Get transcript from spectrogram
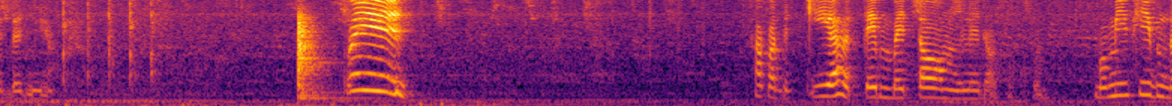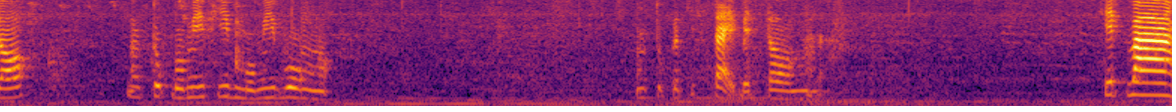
ะเป็นเนี่ยวิเขาก็จะเกี้ยเต็มใบตองเลยดอกทุกคนบ่มีพิมพ์ดอกนักตุกบ่มีพิมพ์บ่มีวงเนาะนักตุกก็จะใส่ใบตองนั่นแหละ เฮ็ดบาง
